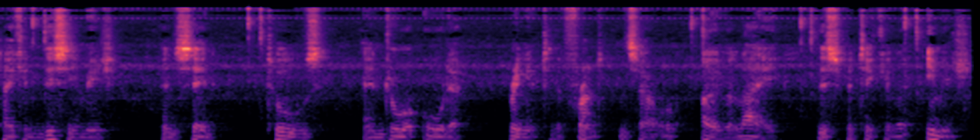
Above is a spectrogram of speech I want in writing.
taken this image and said tools and draw order, bring it to the front. And so it will overlay this particular image.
